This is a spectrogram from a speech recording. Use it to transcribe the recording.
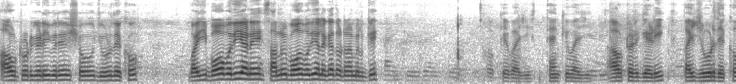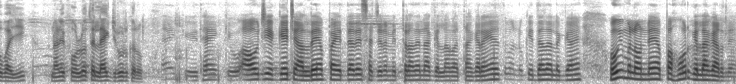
ਆਊਟਰੋਡ ਗੇੜੀ ਵੀਰੇ ਸ਼ੋਅ ਜ਼ਰੂਰ ਦੇਖੋ। ਬਾਈ ਜੀ ਬਹੁਤ ਵਧੀਆ ਨੇ ਸਾਨੂੰ ਵੀ ਬਹੁਤ ਵਧੀਆ ਲੱਗਾ ਤੁਹਾਡੇ ਨਾਲ ਮਿਲ ਕੇ। ਓਕੇ ਭਾਜੀ ਥੈਂਕ ਯੂ ਭਾਜੀ। ਆਊਟਰ ਗੇੜੀ ਭਾਈ ਜਰੂਰ ਦੇਖੋ ਭਾਜੀ। ਨਾਲੇ ਫੋਲੋ ਤੇ ਲਾਈਕ ਜਰੂਰ ਕਰੋ। ਥੈਂਕ ਯੂ ਥੈਂਕ ਯੂ ਆਓ ਜੀ ਅੱਗੇ ਚੱਲਦੇ ਹਾਂ ਆਪਾਂ ਇਦਾਂ ਦੇ ਸੱਜਣ ਮਿੱਤਰਾਂ ਦੇ ਨਾਲ ਗੱਲਾਂ ਬਾਤਾਂ ਕਰਾਂਗੇ ਤੁਹਾਨੂੰ ਕਿੱਦਾਂ ਦਾ ਲੱਗਾ ਹੈ ਉਹ ਵੀ ਮਿਲਾਉਂਦੇ ਹਾਂ ਆਪਾਂ ਹੋਰ ਗੱਲਾਂ ਕਰਦੇ ਹਾਂ।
